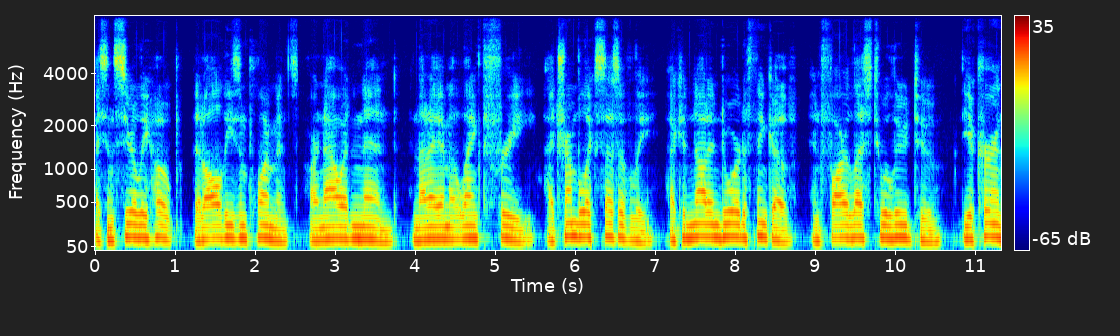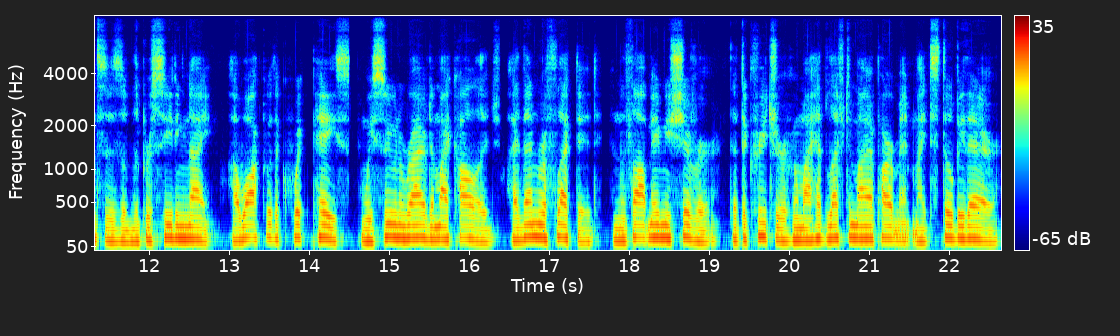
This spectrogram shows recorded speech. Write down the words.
I sincerely hope, that all these employments are now at an end, and that I am at length free. I tremble excessively. I could not endure to think of, and far less to allude to, the occurrences of the preceding night. I walked with a quick pace, and we soon arrived at my college. I then reflected, and the thought made me shiver, that the creature whom I had left in my apartment might still be there,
